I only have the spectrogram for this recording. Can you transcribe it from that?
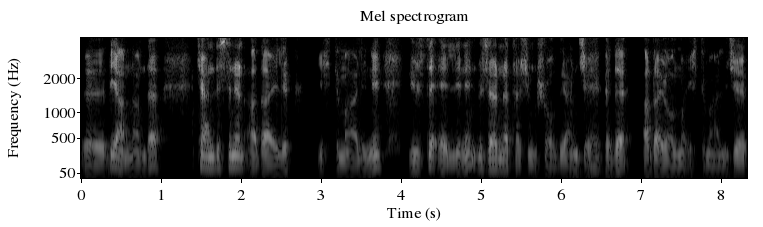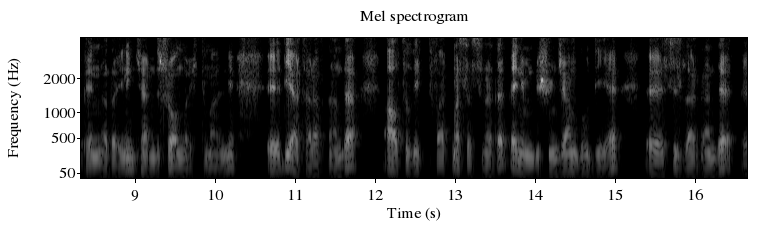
bir anlamda kendisinin adaylık ihtimalini yüzde elli'nin üzerine taşımış oldu. Yani CHP'de aday olma ihtimalini, CHP'nin adayının kendisi olma ihtimalini. E, diğer taraftan da altılı ittifak masasına da benim düşüncem bu diye e, sizlerden de e,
